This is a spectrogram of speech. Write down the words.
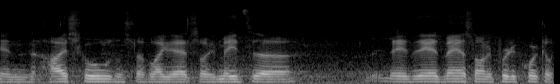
in high schools and stuff like that. So it made, uh, they, they advanced on it pretty quickly.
